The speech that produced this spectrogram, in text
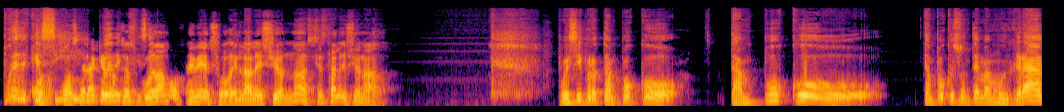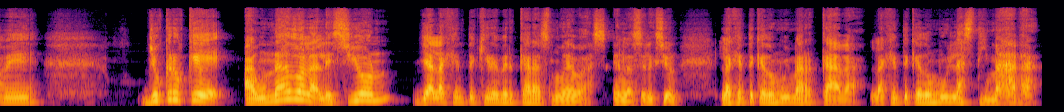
Puede que sí. ¿O será que nos escudamos en eso, en la lesión? No, es que está lesionado. Pues sí, pero tampoco, tampoco, tampoco es un tema muy grave. Yo creo que aunado a la lesión, ya la gente quiere ver caras nuevas en la selección la gente quedó muy marcada, la gente quedó muy lastimada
